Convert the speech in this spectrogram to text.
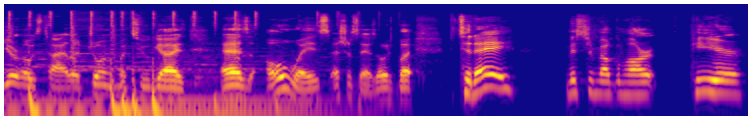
your host, Tyler, joined with my two guys. As always, I should say as always, but today, Mr. Malcolm Hart, Pierre,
